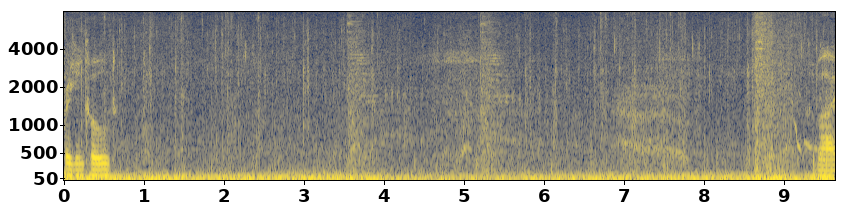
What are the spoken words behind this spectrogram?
frigging called. Goodbye.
